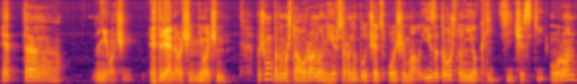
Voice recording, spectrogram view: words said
Это не очень. Это реально очень не очень. Почему? Потому что урона у нее все равно получается очень мало. Из-за того, что у нее критический урон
